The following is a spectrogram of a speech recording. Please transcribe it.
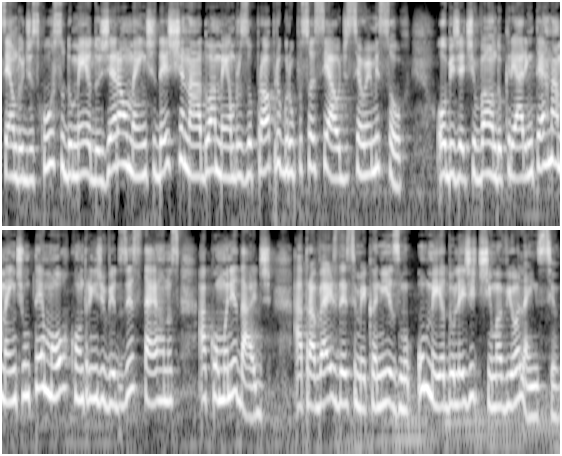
sendo o discurso do medo geralmente destinado a membros do próprio grupo social de seu emissor, objetivando criar internamente um temor contra indivíduos externos à comunidade. Através desse mecanismo, o medo legitima a violência.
